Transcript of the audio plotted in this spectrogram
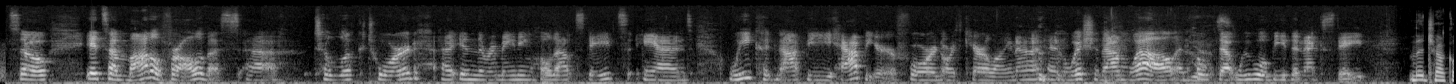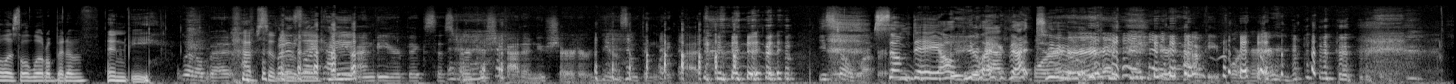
So it's a model for all of us uh, to look toward uh, in the remaining holdout states. And we could not be happier for North Carolina and wish them well and hope that we will be the next state. The chuckle is a little bit of envy. A little bit. Absolutely. But it's like how you envy your big sister because she got a new shirt or, you know, something like that. you still love her. Someday I'll be You're like that too. her. You're happy for her.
